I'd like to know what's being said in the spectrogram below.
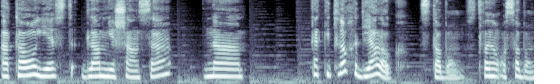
a to jest dla mnie szansa na taki trochę dialog z tobą, z twoją osobą.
